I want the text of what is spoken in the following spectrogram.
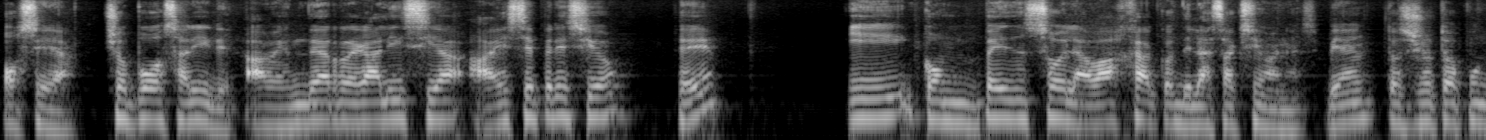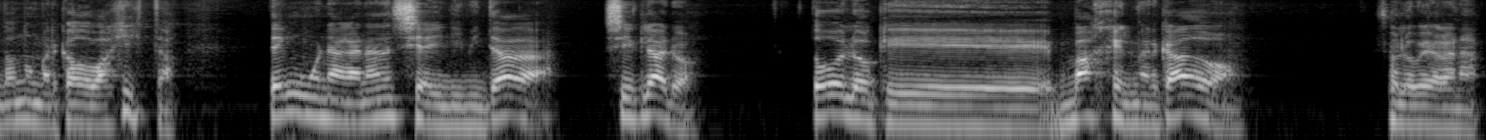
O sea, yo puedo salir a vender Galicia a ese precio, y compenso la baja de las acciones. Bien, entonces yo estoy apuntando a un mercado bajista. ¿Tengo una ganancia ilimitada? Sí, claro. Todo lo que baje el mercado, yo lo voy a ganar.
